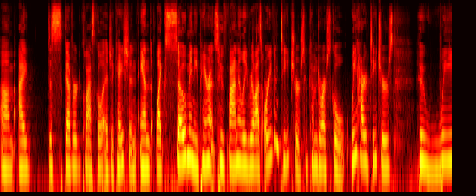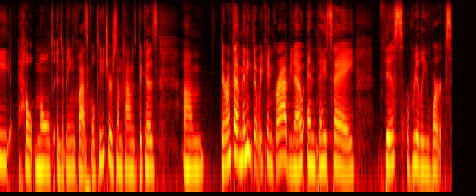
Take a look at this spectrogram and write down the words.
um, I discovered classical education, and like so many parents who finally realized, or even teachers who come to our school, we hire teachers who we help mold into being classical teachers sometimes because um, there aren't that many that we can grab, you know, and they say, this really works.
